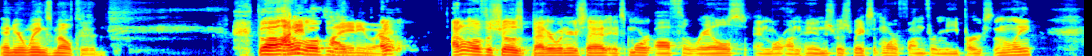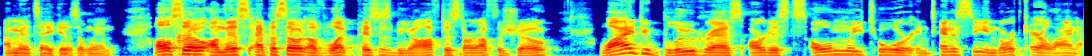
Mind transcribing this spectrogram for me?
and your wings melted. Well, I, I don't know if fly the- anywhere. I don't, I don't know if the show is better when you're sad. It's more off the rails and more unhinged, which makes it more fun for me personally. I'm going to take it as a win. Also, uh-huh. on this episode of what pisses me off to start off the show, why do bluegrass artists only tour in Tennessee and North Carolina?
